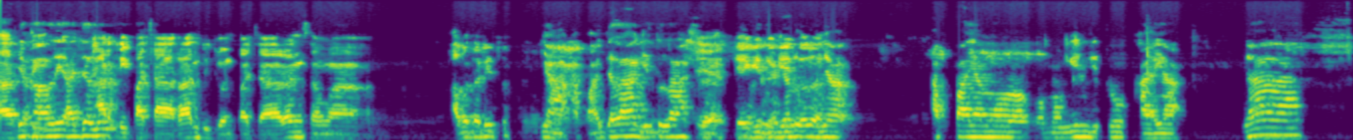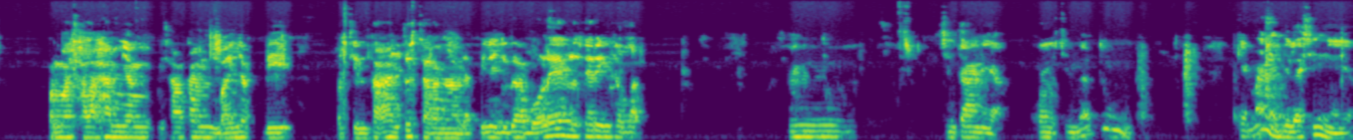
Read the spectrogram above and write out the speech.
arti ya kali aja lu. arti pacaran tujuan pacaran sama apa tadi itu? Ya apa aja lah gitulah. Iya, kayak Mungkin gitu-gitu aja lu punya apa yang mau ngomongin gitu kayak ya permasalahan yang misalkan banyak di percintaan terus cara ngadapinnya juga boleh lu sharing coba. Hmm, cintaan ya. Kalau cinta tuh kayak mana jelasinnya ya?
